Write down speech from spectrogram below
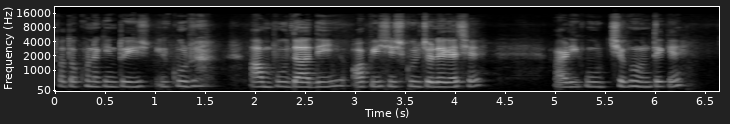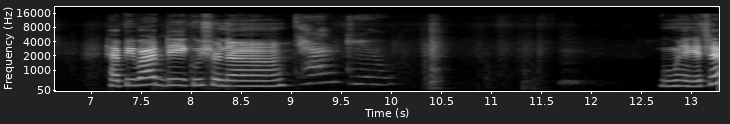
ততক্ষণে কিন্তু ইকুর আব্বু, দাদি অফিস, স্কুল চলে গেছে। আর ইকু উঠছে ঘুম থেকে। হ্যাপি বার্থডে ইকু সোনা Thank you. ঘুমিয়ে গেছে?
